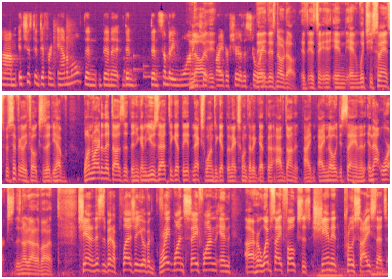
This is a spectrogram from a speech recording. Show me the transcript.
Um, it's just a different animal than than a than than somebody wanting No, to it- write or share the story. There, there's no doubt. It's, it's in, in what she's saying specifically, folks, is that you have one writer that does it, then you're going to use that to get the next one, to get the next one, to get the. I've done it. I, I know what you're saying, and, and that works. There's no doubt about it. Shannon, this has been a pleasure. You have a great one, safe one, and uh, her website, folks, is Shannon Procise. That's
